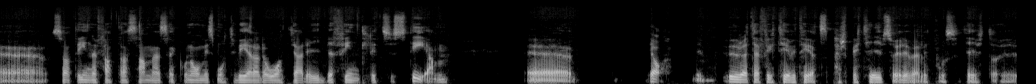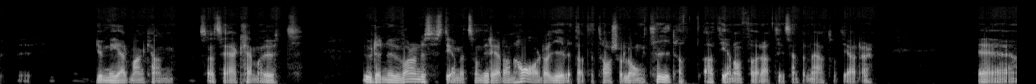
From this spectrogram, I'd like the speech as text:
Eh, så att det innefattar samhällsekonomiskt motiverade åtgärder i befintligt system. Eh, ja, ur ett effektivitetsperspektiv så är det väldigt positivt. Och eh, ju mer man kan så att säga klämma ut ur det nuvarande systemet som vi redan har, då, givet att det tar så lång tid att, att genomföra till exempel nätåtgärder. Eh,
